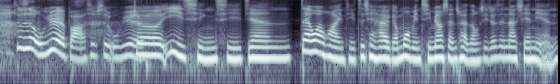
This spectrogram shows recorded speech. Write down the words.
就是五月吧？是不是五月？就疫情期间，在万华影集之前，还有一个莫名其妙生出来的东西，就是那些年。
